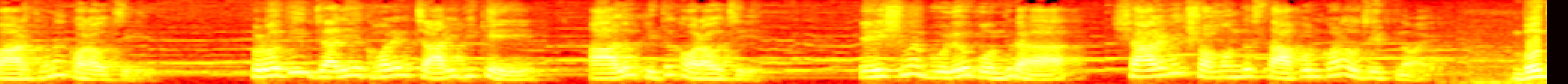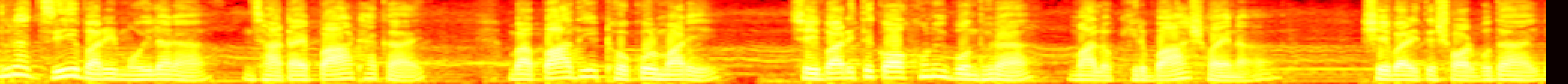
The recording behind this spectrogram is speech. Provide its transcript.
প্রার্থনা করা উচিত। প্রদীপ জ্বালিয়ে ঘরের চারিদিকে আলোকিত করা উচিত। এই সময় ভুলেও বন্ধুরা শারীরিক সম্বন্ধ স্থাপন করা উচিত নয়। বন্ধুরা, যে বাড়ির মহিলারা ঝাঁটায় পা ঠাকায় বা পা দিয়ে ঠোকর মারে, সেই বাড়িতে কখনোই বন্ধুরা মা লক্ষ্মীর বাস হয় না। সে বাড়িতে সর্বদাই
